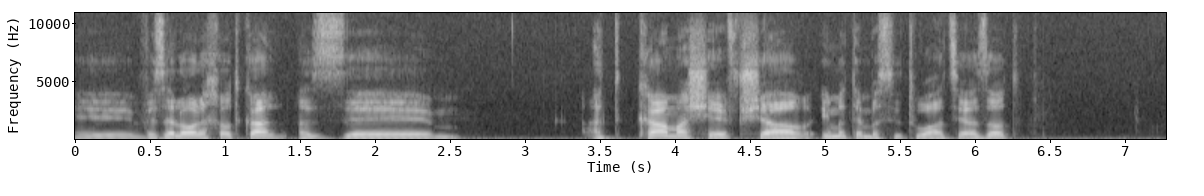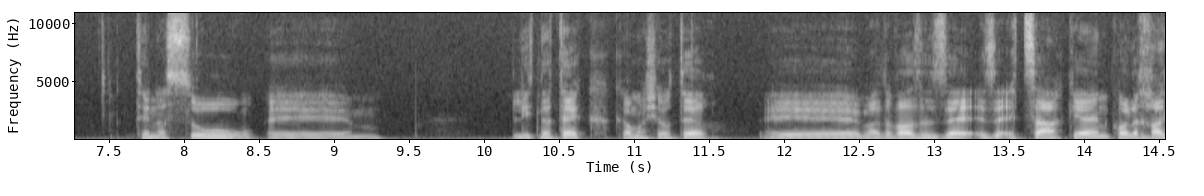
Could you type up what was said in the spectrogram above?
אה, וזה לא הולך להיות קל. אז עד כמה שאפשר, אם אתם בסיטואציה הזאת, תנסו להתנתק כמה שיותר, אה, מהדבר הזה, זה, זה עצה, כן? כל אחד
